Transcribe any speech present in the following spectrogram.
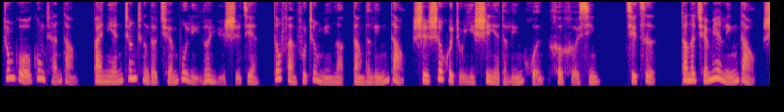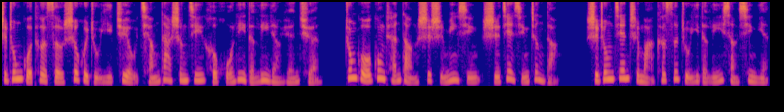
中国共产党百年征程的全部理论与实践，都反复证明了党的领导是社会主义事业的灵魂和核心。其次，党的全面领导是中国特色社会主义具有强大生机和活力的力量源泉。中国共产党是使命型、实践型政党。始终坚持马克思主义的理想信念，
